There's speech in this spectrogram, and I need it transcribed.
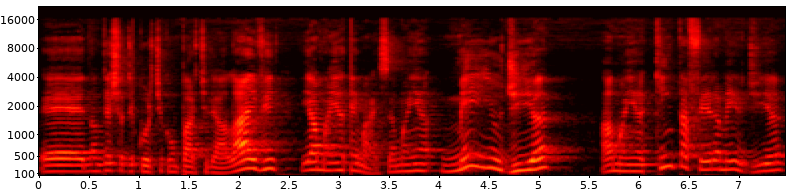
é, não deixa de curtir, compartilhar a live e amanhã tem mais. Amanhã, meio-dia, amanhã, quinta-feira, meio-dia,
